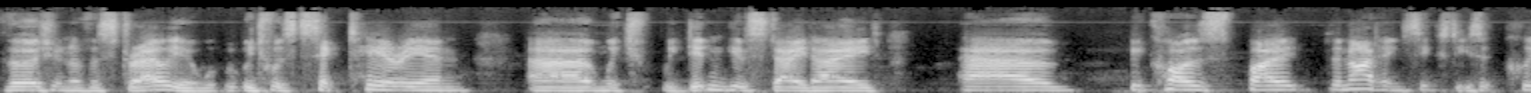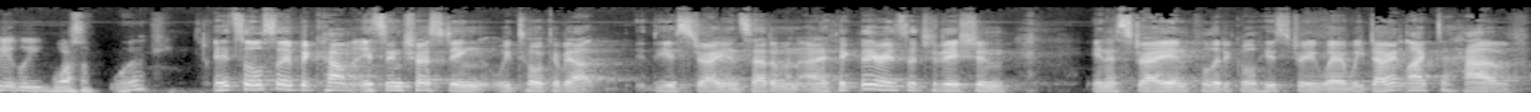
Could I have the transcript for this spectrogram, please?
version of Australia, which was sectarian, uh, which we didn't give state aid, uh, because by the 1960s it clearly wasn't working. It's also become, it's interesting, we talk about the Australian settlement. I think there is a tradition in Australian political history where we don't like to have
